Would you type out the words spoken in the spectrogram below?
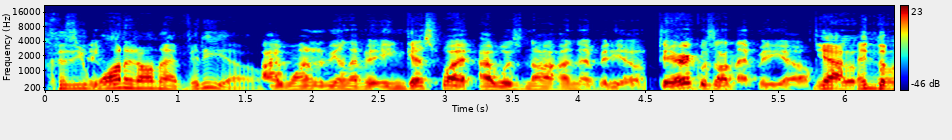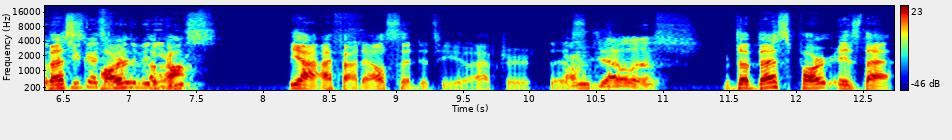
Because you It- want it on that video. I wanted to be on that video, and guess what? I was not on that video. Derek was on that video. yeah, Oh, and the oh, did best you guys part find the video? about yeah, I found it. I'll send it to you after this. I'm jealous. The best part is that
